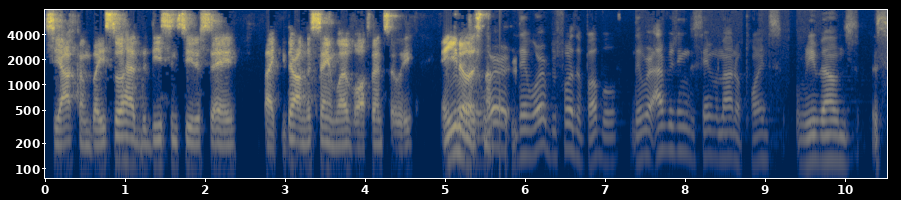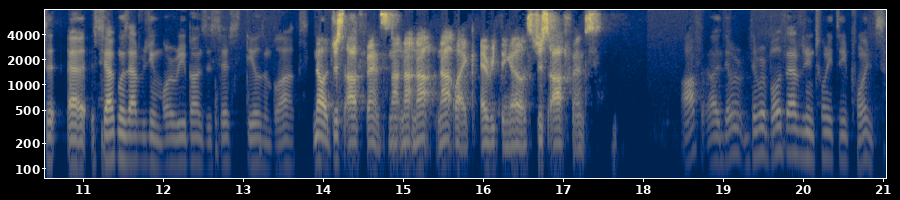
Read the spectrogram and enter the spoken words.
Siakam, but you still had the decency to say like they're on the same level offensively. And you know Bro, that's they not. were they were before the bubble. They were averaging the same amount of points, rebounds. assi- Uh, Siakam was averaging more rebounds, assists, steals, and blocks. No, just offense, not not not not like everything else. Just offense. Off, like they were they were both averaging twenty three points.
